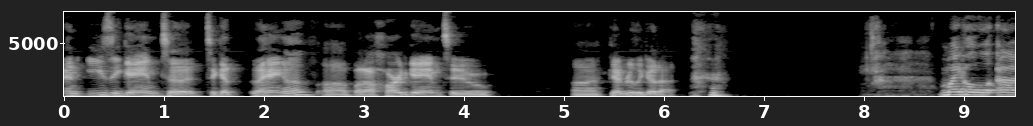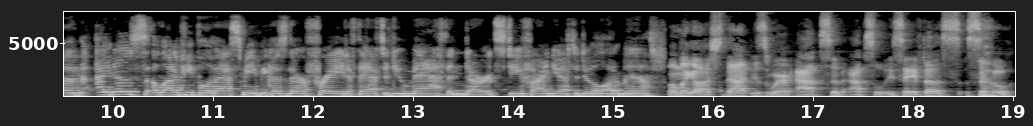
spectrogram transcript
an easy game to to get the hang of, uh, but a hard game to uh, get really good at. Michael, um, I know a lot of people have asked me because they're afraid if they have to do math in darts. Do you find you have to do a lot of math? Oh my gosh, that is where apps have absolutely saved us. So,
